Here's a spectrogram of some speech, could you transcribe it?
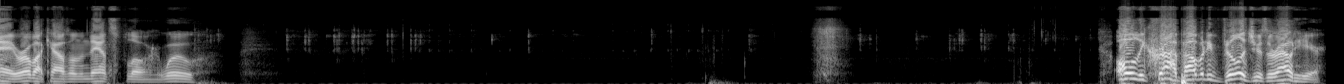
Hey, robot cows on the dance floor. Woo. Holy crap, how many villagers are out here?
